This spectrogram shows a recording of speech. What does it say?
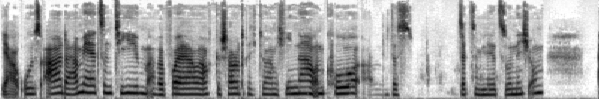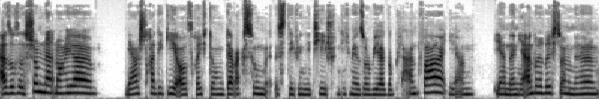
ja USA, da haben wir jetzt ein Team, aber vorher haben wir auch geschaut Richtung China und Co. Ähm, das setzen wir jetzt so nicht um. Also es ist schon eine neue ja, Strategieausrichtung. Der Wachstum ist definitiv nicht mehr so, wie er geplant war. Eher, eher in eine andere Richtung. Ne?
